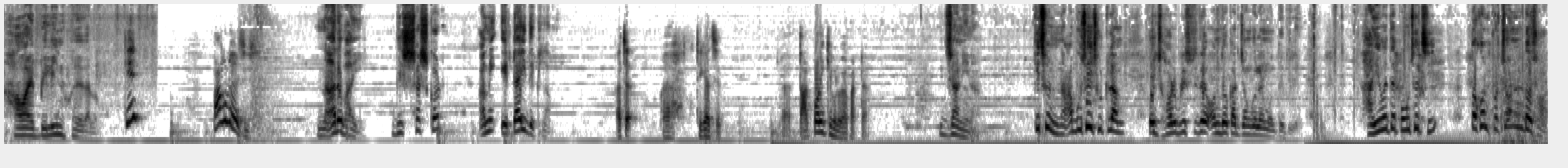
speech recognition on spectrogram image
হাওয়ায় বিলীন হয়ে গেল। কে? পাগল হয়েছিস? না রে ভাই বিশ্বাস কর আমি এটাই দেখলাম। আচ্ছা আহ, ঠিক আছে। আহ, তারপরে কি হলো ব্যাপারটা? জানি না। কিছু না বুঝেই ছুটলাম ওই ঝড় বৃষ্টিতে অন্ধকার জঙ্গলের মধ্যে দিয়ে। হাইওয়েতে পৌঁছেছি তখন প্রচণ্ড ঝড়।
